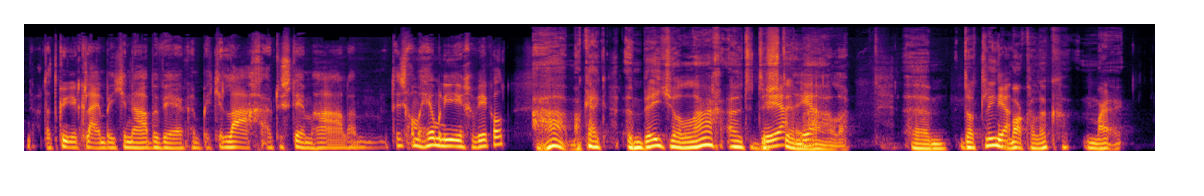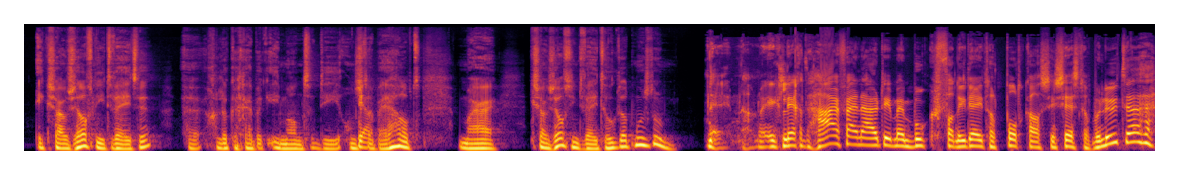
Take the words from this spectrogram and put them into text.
Nou, dat kun je een klein beetje nabewerken. Een beetje laag uit de stem halen. Het is allemaal helemaal niet ingewikkeld. Aha, maar kijk, een beetje laag uit de stem ja. halen. Um, dat klinkt ja. makkelijk, maar ik zou zelf niet weten uh, gelukkig heb ik iemand die ons ja. daarbij helpt. Maar ik zou zelfs niet weten hoe ik dat moest doen. Nee, nou, ik leg het haar fijn uit in mijn boek van idee tot podcast in 60 minuten.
